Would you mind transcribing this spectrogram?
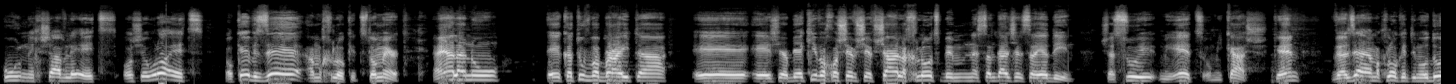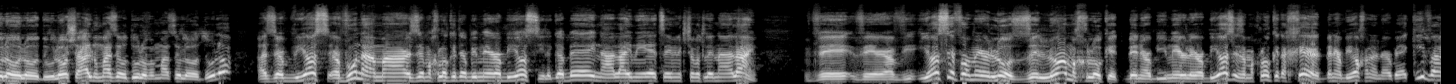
הוא נחשב לעץ, או שהוא לא עץ, אוקיי? וזה המחלוקת. זאת אומרת, היה לנו, אה, כתוב בברייתא, אה, אה, שרבי עקיבא חושב שאפשר לחלוץ בסנדל של סיידין, שעשוי מעץ או מקש, כן? ועל זה היה מחלוקת אם הודו לו או לא הודו לו, שאלנו מה זה הודו לו ומה זה לא הודו לו, אז רב הונא אמר זה מחלוקת רבי מאיר רבי יוסי, לגבי נעליים מעץ האם נחשבות לנעליים. ורב יוסף אומר לא, זה לא המחלוקת בין רבי מאיר לרבי יוסף, זה מחלוקת אחרת בין רבי יוחנן לרבי עקיבא,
